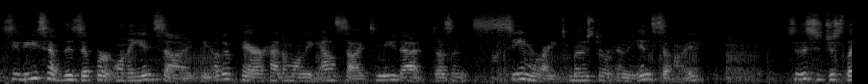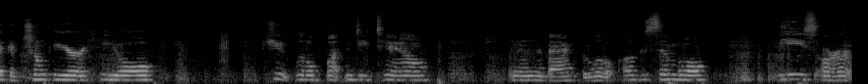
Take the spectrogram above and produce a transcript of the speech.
See, these have the zipper on the inside. The other pair had them on the outside. To me, that doesn't seem right. Most are on the inside. So this is just like a chunkier heel, cute little button detail, and in the back, the little UGG symbol. These are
